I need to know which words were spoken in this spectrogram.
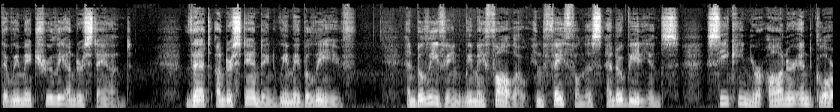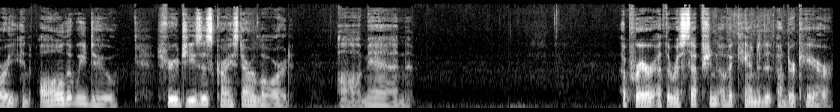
that we may truly understand, that understanding we may believe, and believing we may follow in faithfulness and obedience, seeking your honor and glory in all that we do, through Jesus Christ our Lord. Amen. A prayer at the reception of a candidate under care.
